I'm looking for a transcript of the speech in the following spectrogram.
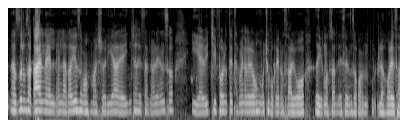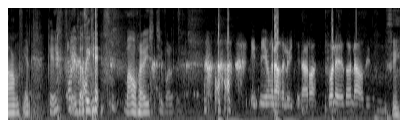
Nosotros acá en, el, en la radio somos mayoría de hinchas de San Lorenzo y el Vichy Forte también lo queremos mucho porque nos salvó de irnos al descenso con los goles a Banfield. Que, así que vamos con el Vichy Forte. y sí, un grande Luigi, la verdad. Goles de todos lados. Sí. sí.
